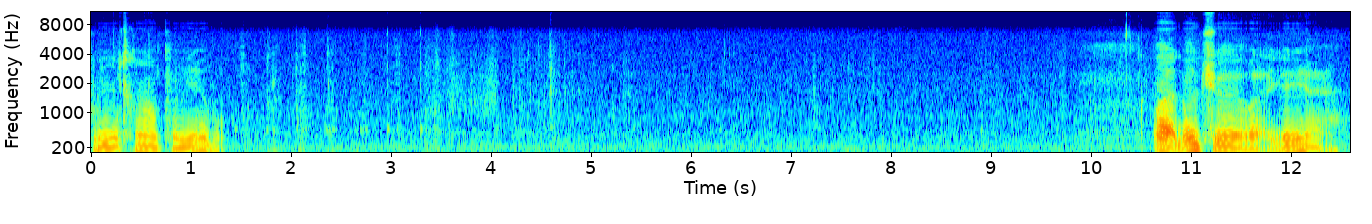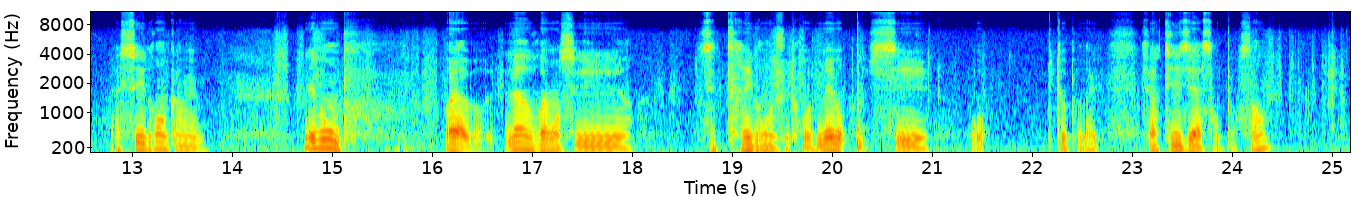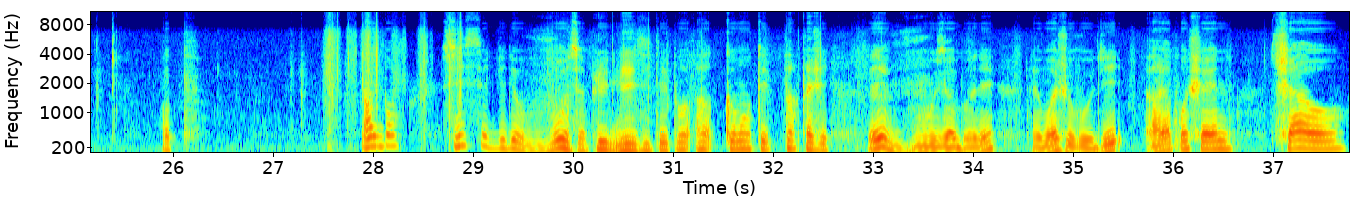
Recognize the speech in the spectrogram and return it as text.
vous montrer un peu mieux. Voilà, donc euh, voilà, il est euh, assez grand quand même. Mais bon, voilà, là vraiment c'est c'est très grand je trouve. Mais bon, c'est plutôt pas mal. Fertilisé à 100%. Hop. Donc bon, si cette vidéo vous a plu, n'hésitez pas à commenter, partager et vous abonner. Et moi je vous dis à la prochaine. Ciao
